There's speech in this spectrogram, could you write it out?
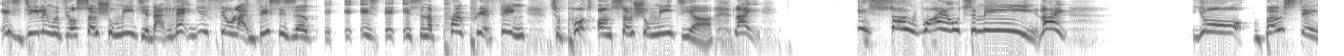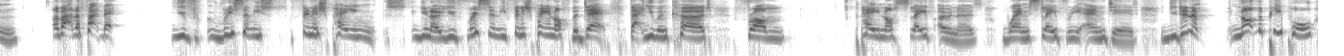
is dealing with your social media that let you feel like this is a is it's an appropriate thing to put on social media? Like, it's so wild to me. Like, you're boasting about the fact that you've recently finished paying, you know, you've recently finished paying off the debt that you incurred from paying off slave owners when slavery ended. You didn't not the people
